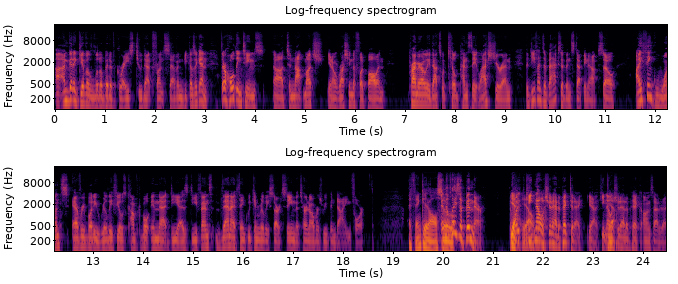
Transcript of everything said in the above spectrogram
I'm going to give a little bit of grace to that front seven because, again, they're holding teams uh, to not much, you know, rushing the football. And primarily that's what killed Penn State last year. And the defensive backs have been stepping up. So I think once everybody really feels comfortable in that Diaz defense, then I think we can really start seeing the turnovers we've been dying for. I think it also. And the plays have been there. The yeah, play, yeah, Keaton Ellis yeah. should have had a pick today. Yeah, Keaton Ellis yeah. should have had a pick on Saturday.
